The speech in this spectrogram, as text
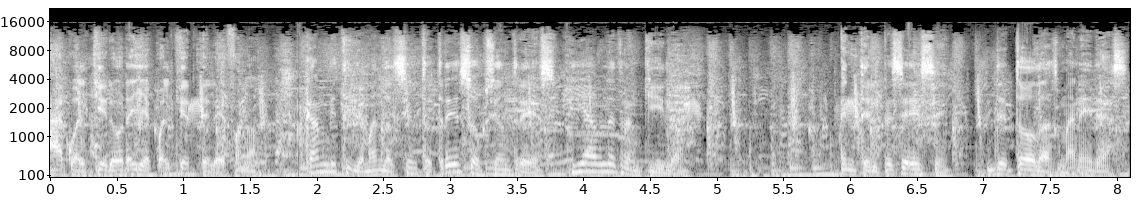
a cualquier hora y a cualquier teléfono. Cámbiate llamando al 103 opción 3 y habla tranquilo. En Telpcs, de todas maneras.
